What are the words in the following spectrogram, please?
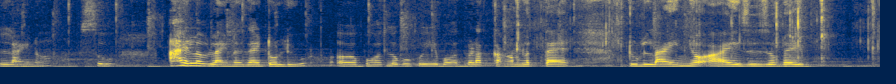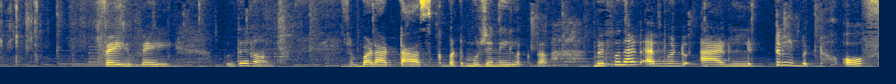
liner so i love liners i told you uh, बहुत लोगों को ये बहुत बड़ा काम लगता है टू लाइन योर आईज इज़ अ वेरी वेरी वेरी बोलते हैं ना बड़ा टास्क बट मुझे नहीं लगता। Before that I am going to add little bit of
